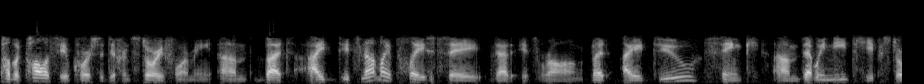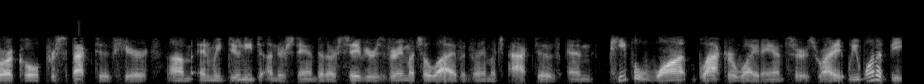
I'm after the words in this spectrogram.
public policy, of course, is a different story for me. Um, but I, it's not my place to say that it's wrong. But I do think um, that we need to keep historical perspective here, um, and we do need to understand that our Savior is very much alive and very much active, and people want black or white answers, right? We want to be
